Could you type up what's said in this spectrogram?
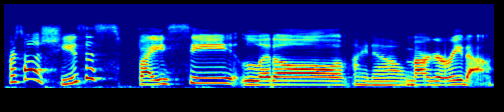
First of all, she's a spicy little I know margarita.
